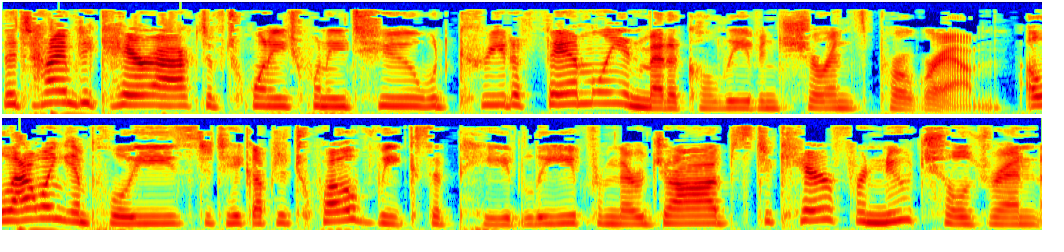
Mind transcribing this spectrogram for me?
The Time to Care Act of 2022 would create a family and medical leave insurance program, allowing employees to take up to 12 weeks of paid leave from their jobs to care for new children,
